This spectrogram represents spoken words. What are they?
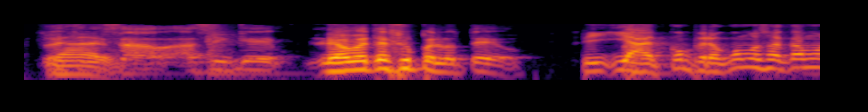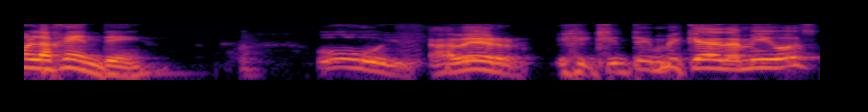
Estoy Claro. estresado, así que le voy a meter su peloteo. Ya, ¿cómo- pero ¿cómo sacamos la gente? Uy, a ver, me quedan amigos.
